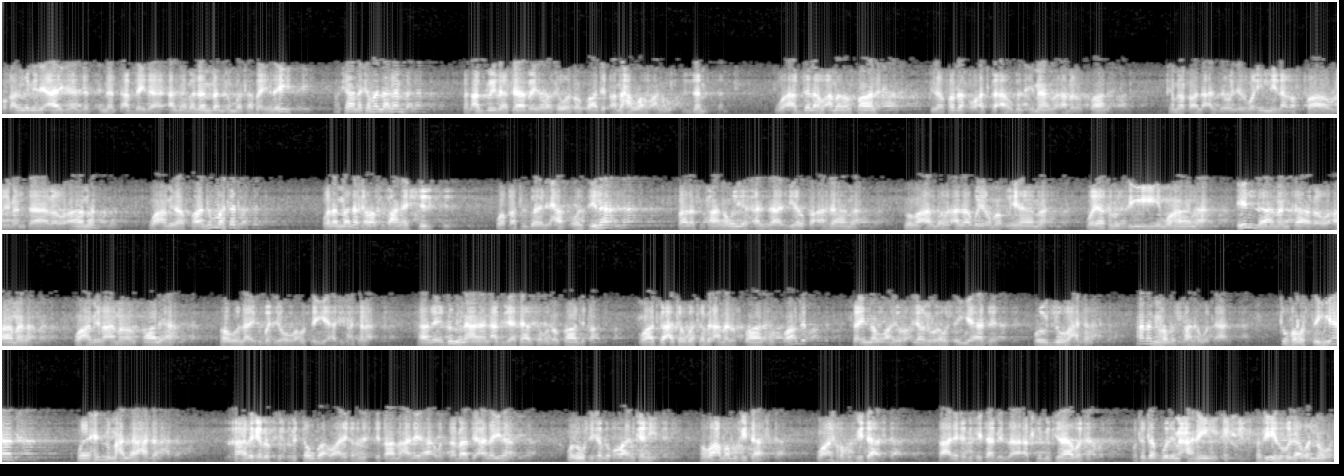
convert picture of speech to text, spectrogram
وقال النبي لعائشة إن العبد إذا أذنب ذنبا ثم تاب إليه فكان كمن لا ذنب. فالعبد إذا تاب إلى الله توبة صادقة محى الله عنه الذنب وأبدله عملا صالحا إذا صدق وأتبعه بالإيمان والعمل الصالح. كما قال عز وجل وإني لغفار لمن تاب وآمن وعمل صالحا ثم اهتدى. ولما ذكر سبحانه الشرك والقتل بغير حق والزنا قال سبحانه ومن يفعل ذلك يلقى أثاما يضاعف له العذاب يوم القيامة ويخلد فيه مهانا إلا من تاب وآمن وعمل عملا صالحا فاولئك يبدل الله سيئات حسنات. هذا يدلنا على ان العبد إذا تاب توبة صادقة وأتبع توبته بالعمل الصالح الصادق فإن الله يغفر له سيئاته ويجزوه حسنات. هذا من فضل سبحانه وتعالى. تغفر السيئات ويحل محلها حسنات فعليك بالصدق في التوبة وعليك بالاستقامة عليها والثبات عليها ونوصيك بالقران الكريم فهو أعظم كتاب وأشرف كتاب. فعليك بكتاب الله أكثر من تلاوته وتدبر معانيه ففيه الهدى والنور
